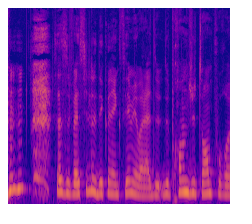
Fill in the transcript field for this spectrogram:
ça, c'est facile de déconnecter, mais voilà, de, de prendre du temps pour,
